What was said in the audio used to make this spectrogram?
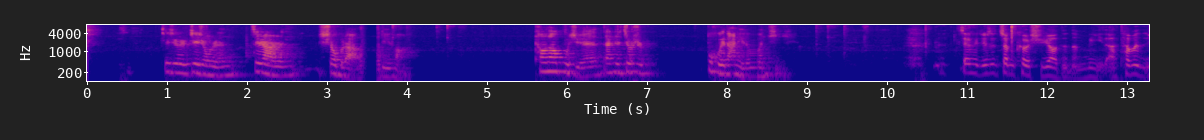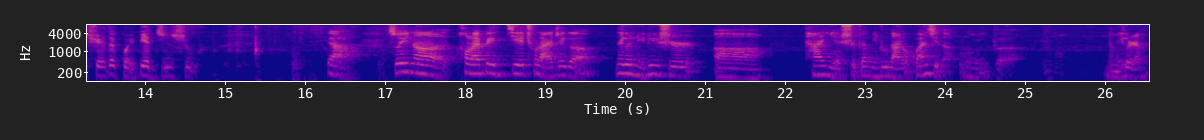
这就是这种人最让人受不了的地方，滔滔不绝，但是就是不回答你的问题。这个就是政客需要的能力了，他们学的诡辩之术。呀所以呢，后来被揭出来，这个那个女律师，呃，她也是跟民主党有关系的那么一个，那么一个人，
